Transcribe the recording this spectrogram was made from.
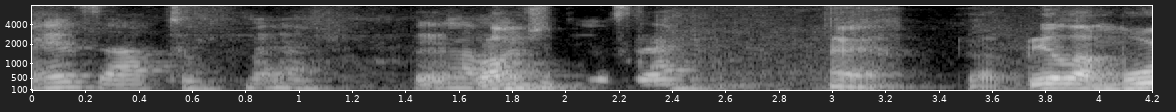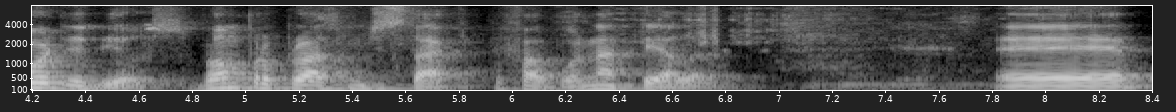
Exato. É, pelo amor de Deus, né? É. Pelo amor de Deus. Vamos para o próximo destaque, por favor, na tela. É,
